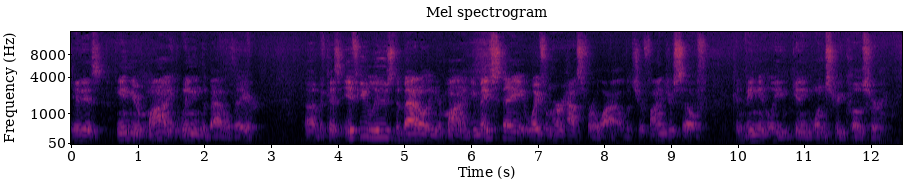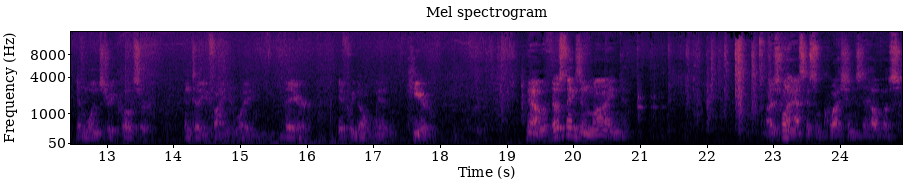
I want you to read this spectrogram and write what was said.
It is in your mind winning the battle there. Uh, because if you lose the battle in your mind, you may stay away from her house for a while, but you'll find yourself conveniently getting one street closer and one street closer until you find your way there if we don't win here. Now, with those things in mind, I just want to ask us some questions to help us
